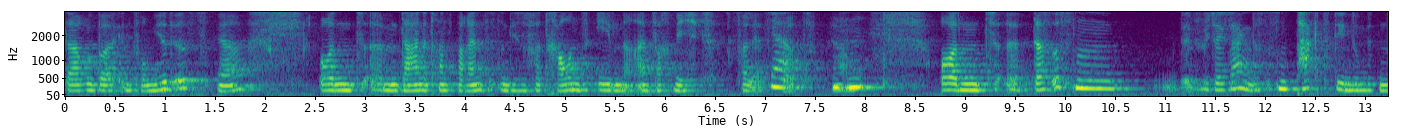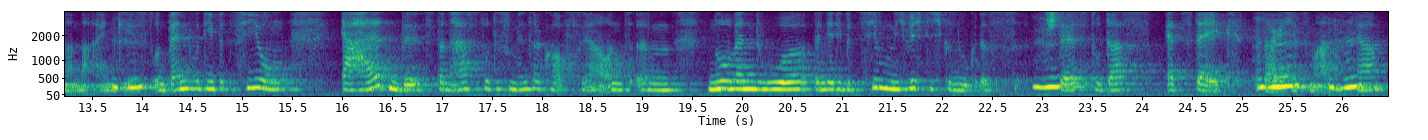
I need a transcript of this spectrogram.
darüber informiert ist. Ja, und ähm, da eine Transparenz ist und diese Vertrauensebene einfach nicht verletzt ja. wird. Ja. Mhm. Und äh, das ist ein wie soll ich sagen, das ist ein Pakt, den du miteinander eingehst. Mhm. Und wenn du die Beziehung erhalten willst, dann hast du das im Hinterkopf, ja. Und ähm, nur wenn du, wenn dir die Beziehung nicht wichtig genug ist, mhm. stellst du das at stake, sage mhm. ich jetzt mal, mhm. ja.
